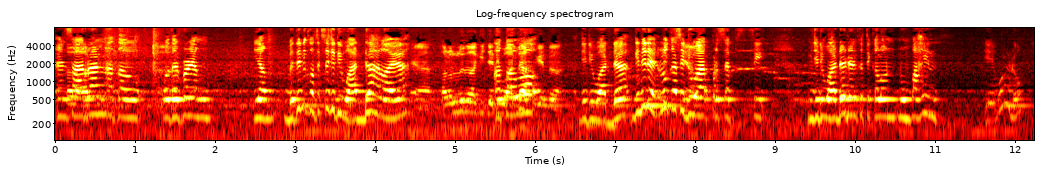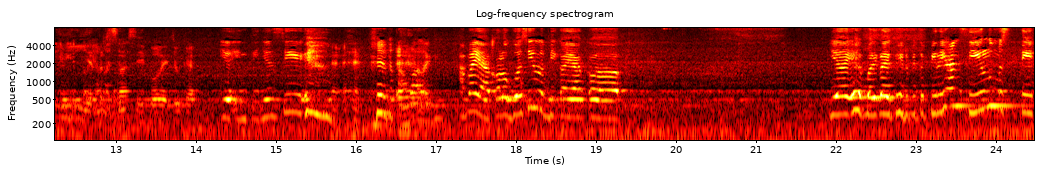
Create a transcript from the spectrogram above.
and saran ada- atau whatever yang yang berarti ini konteksnya jadi wadah lah ya. ya kalau lu lagi jadi atau wadah gitu jadi wadah. Gini deh, lu kasih Iya. dua persepsi menjadi wadah dan ketika lo numpahin. Ya boleh dong. iya terserah sih boleh juga ya intinya sih Ketawa lagi. apa ya kalau gue sih lebih kayak ke ya ya balik lagi ke hidup itu pilihan sih lu mesti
